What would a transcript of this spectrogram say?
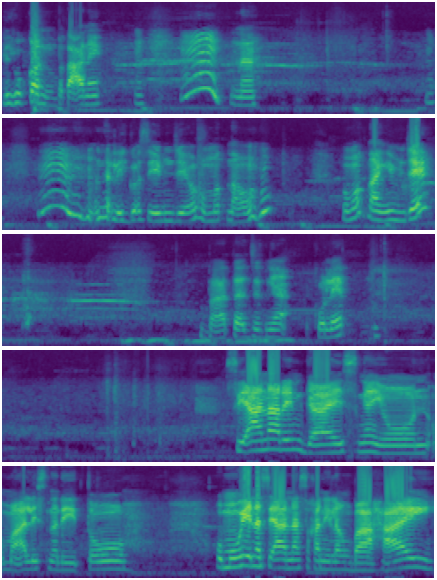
Lihukan, bataan eh. Mm, na. Mm, naligo si MJ, oh. Humot na, oh. Humot na ang MJ. Bata dyan nga, kulit. Si Ana rin guys, ngayon, umaalis na dito. Umuwi na si Ana sa kanilang bahay.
